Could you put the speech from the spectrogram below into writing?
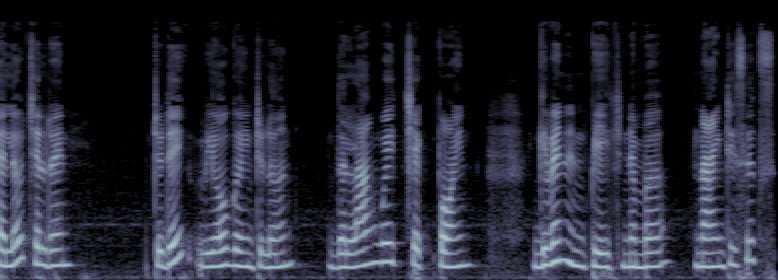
Hello, children. Today we are going to learn the language checkpoint given in page number 96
